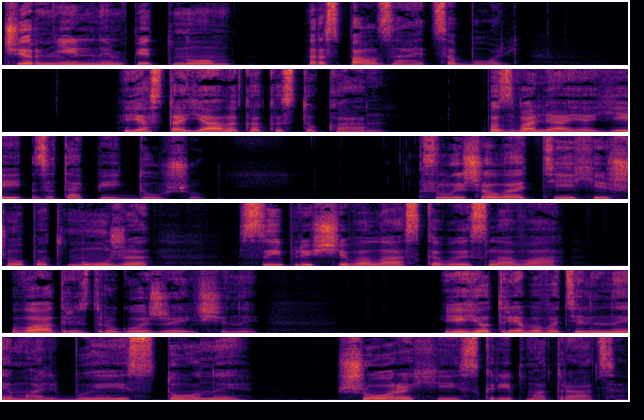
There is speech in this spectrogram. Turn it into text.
чернильным пятном – расползается боль. Я стояла, как истукан, позволяя ей затопить душу. Слышала тихий шепот мужа, сыплющего ласковые слова в адрес другой женщины. Ее требовательные мольбы и стоны, шорохи и скрип матраца.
